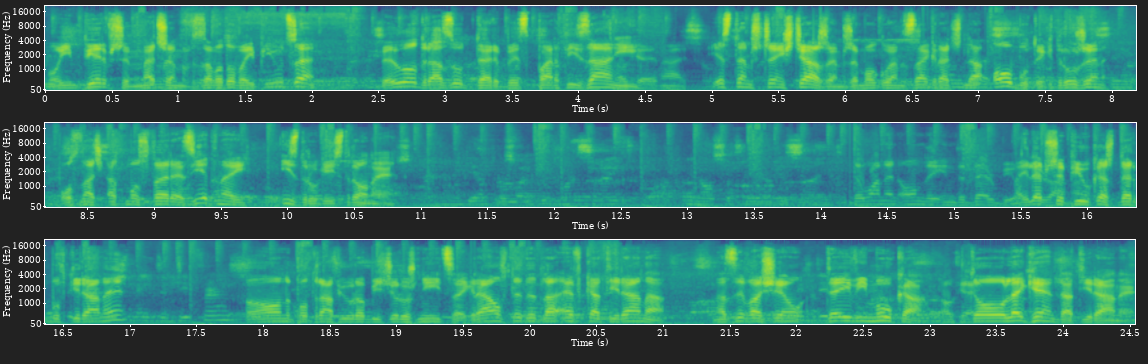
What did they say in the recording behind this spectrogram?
moim pierwszym meczem w zawodowej piłce było od razu derby z Partizani. Jestem szczęściarzem, że mogłem zagrać dla obu tych drużyn, poznać atmosferę z jednej i z drugiej strony. Najlepszy piłkarz derbów Tirany? On potrafił robić różnicę. Grał wtedy dla FK Tirana. Nazywa się Davy Muka. To legenda Tirany.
